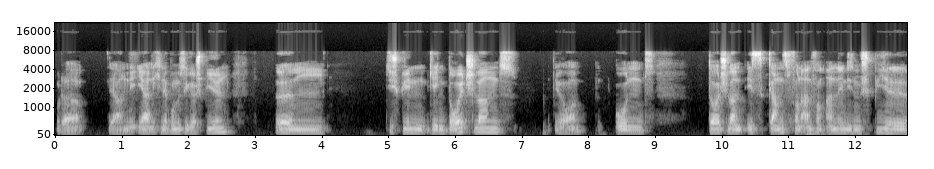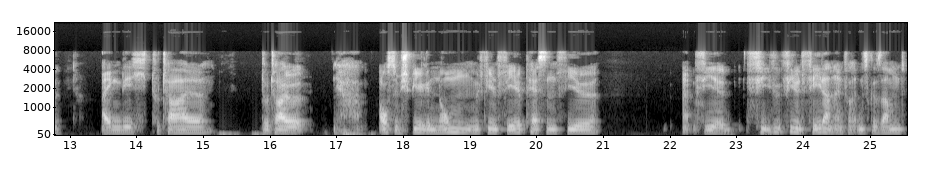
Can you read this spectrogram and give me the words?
oder ja, eher nicht in der Bundesliga spielen. Ähm, die spielen gegen Deutschland, ja, und Deutschland ist ganz von Anfang an in diesem Spiel eigentlich total, total, ja, aus dem Spiel genommen, mit vielen Fehlpässen, viel, äh, viel, viel, vielen Fehlern einfach insgesamt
